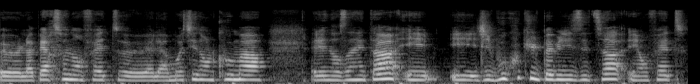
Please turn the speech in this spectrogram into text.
euh, la personne en fait, euh, elle est à moitié dans le coma, elle est dans un état et, et j'ai beaucoup culpabilisé de ça et en fait,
